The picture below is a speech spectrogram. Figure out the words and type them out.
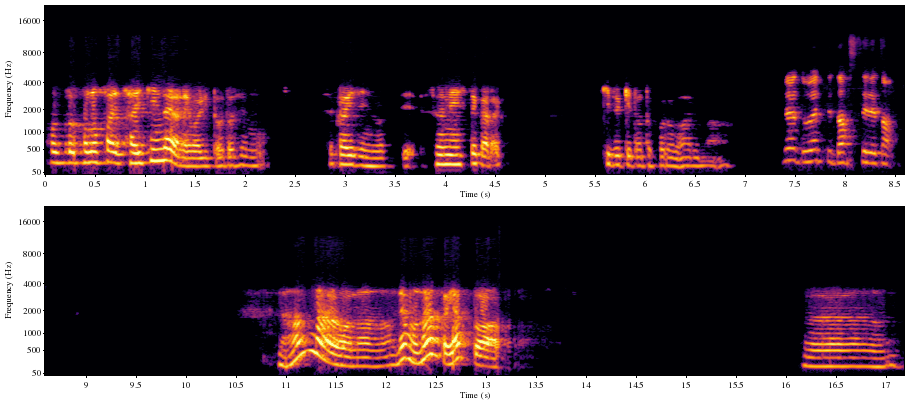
本当この際最近だよね、割と私も。社会人になって、数年してから気づけたところがあるな。じゃあどうやって脱せれた？のなんだろうな。でもなんかやっぱ、うーん、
